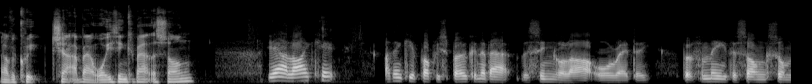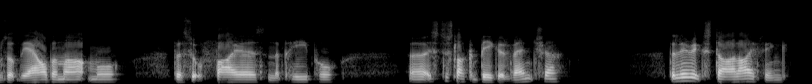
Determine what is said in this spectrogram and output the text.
have a quick chat about what you think about the song. Yeah, I like it. I think you've probably spoken about the single art already, but for me, the song sums up the album art more. The sort of fires and the people. Uh, it's just like a big adventure. The lyric style, I think,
